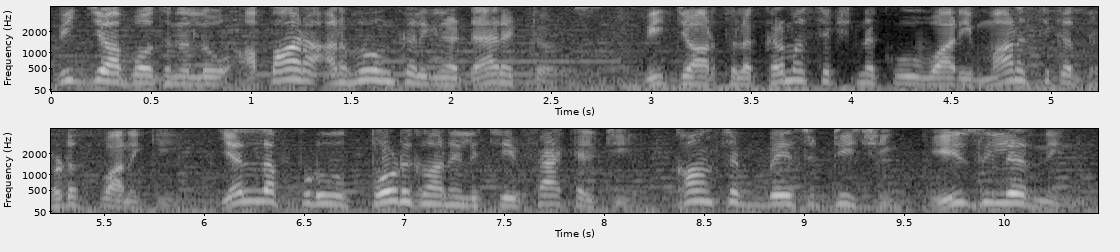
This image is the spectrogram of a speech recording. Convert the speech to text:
విద్యా బోధనలో అపార అనుభవం కలిగిన డైరెక్టర్స్. విద్యార్థుల క్రమశిక్షణకు వారి మానసిక దృఢత్వానికి ఎల్లప్పుడూ తోడుగా నిలిచే faculty. Concept based teaching easy learning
